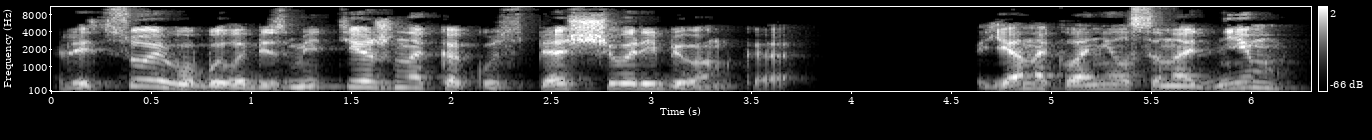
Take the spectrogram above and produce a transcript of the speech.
Лицо его было безмятежно, как у спящего ребенка. Я наклонился над ним,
